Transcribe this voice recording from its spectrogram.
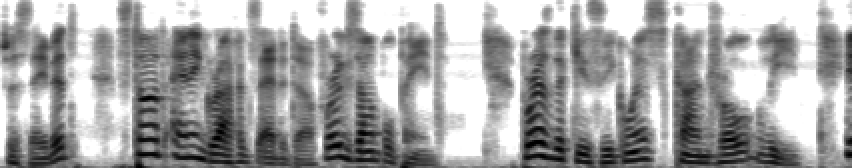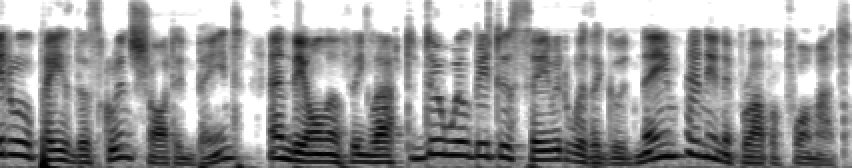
To save it, start any graphics editor, for example Paint. Press the key sequence Ctrl-V. It will paste the screenshot in Paint, and the only thing left to do will be to save it with a good name and in a proper format.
